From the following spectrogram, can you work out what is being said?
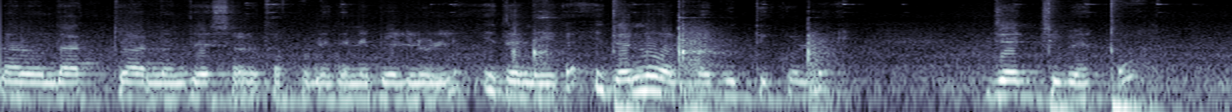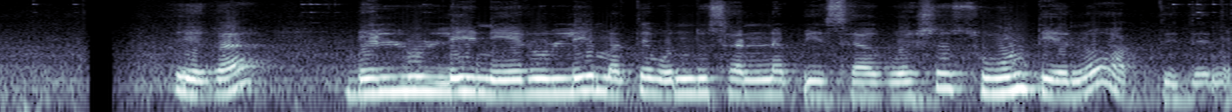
ನಾನು ಒಂದು ಹತ್ತು, ಹನ್ನೊಂದು ಹೆಸರು ತಗೊಂಡಿದ್ದೇನೆ ಬೆಳ್ಳುಳ್ಳಿ. ಇದನ್ನೀಗ ಇದನ್ನು ಒಳ್ಳೆ ಗುದ್ದಿಕೊಳ್ಳಿ. ಜಜ್ಜಬೇಕು. ಈಗ ಬೆಳ್ಳುಳ್ಳಿ, ನೀರುಳ್ಳಿ ಮತ್ತು ಒಂದು ಸಣ್ಣ ಪೀಸ್ ಆಗುವಷ್ಟು ಶುಂಠಿಯನ್ನು ಹಾಕ್ತಿದ್ದೇನೆ.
